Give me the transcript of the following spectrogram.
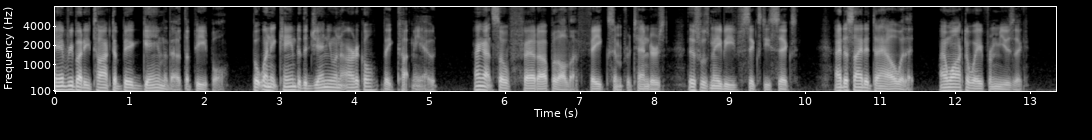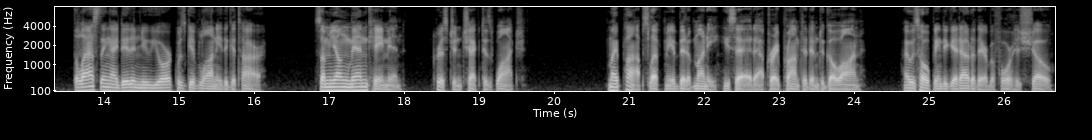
Everybody talked a big game about the people, but when it came to the genuine article, they cut me out. I got so fed up with all the fakes and pretenders. This was maybe 66. I decided to hell with it. I walked away from music. The last thing I did in New York was give Lonnie the guitar. Some young men came in. Christian checked his watch. My pops left me a bit of money, he said after I prompted him to go on. I was hoping to get out of there before his show.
